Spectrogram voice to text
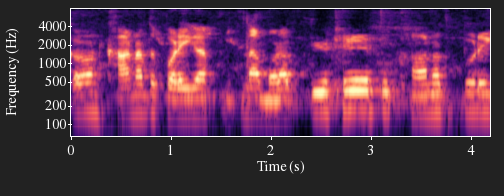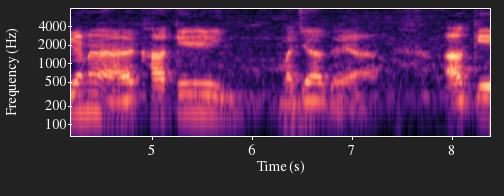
কারণ खाना तो पड़ेगा इतना बड़ा पेट है तो खाना तो पड़ेगा ना खा के मज़ा आ गया आके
